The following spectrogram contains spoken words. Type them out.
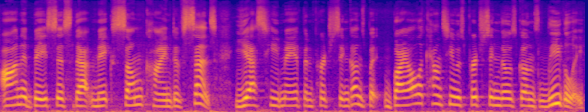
on a basis that makes some kind of sense? Yes, he may have been purchasing guns, but by all accounts, he was purchasing those guns legally.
